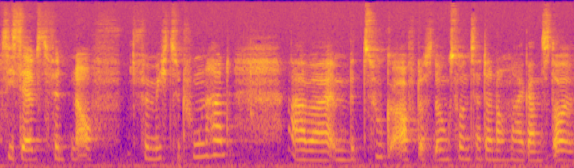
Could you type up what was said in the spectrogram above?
sich selbst finden auch für mich zu tun hat. Aber in Bezug auf das Longsun Center nochmal ganz doll.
